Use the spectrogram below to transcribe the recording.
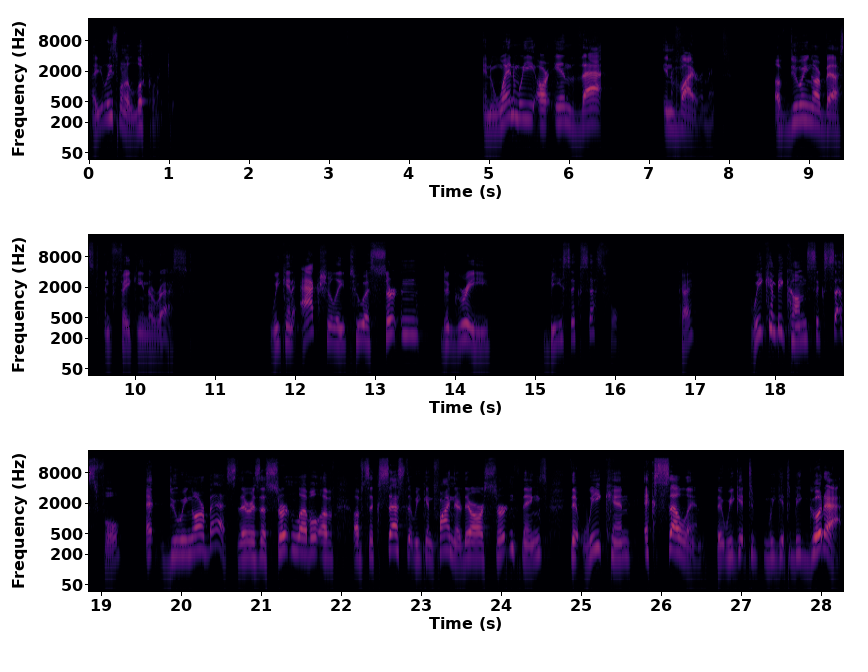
I at least want to look like it. And when we are in that environment of doing our best and faking the rest, we can actually, to a certain degree, be successful. Okay? We can become successful at doing our best. There is a certain level of, of success that we can find there. There are certain things that we can excel in, that we get to, we get to be good at.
